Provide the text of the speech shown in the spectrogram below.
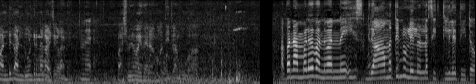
പണ്ട് കണ്ടുകൊണ്ടിരുന്ന കാഴ്ചകളാണ്. പശുവിനെ വൈകുന്നേരം തീറ്റാൻ പോവുക അപ്പൊ നമ്മൾ വന്ന് വന്ന് ഈ ഗ്രാമത്തിന്റെ ഉള്ളിലുള്ള സിറ്റിയിലെത്തിട്ടോ.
